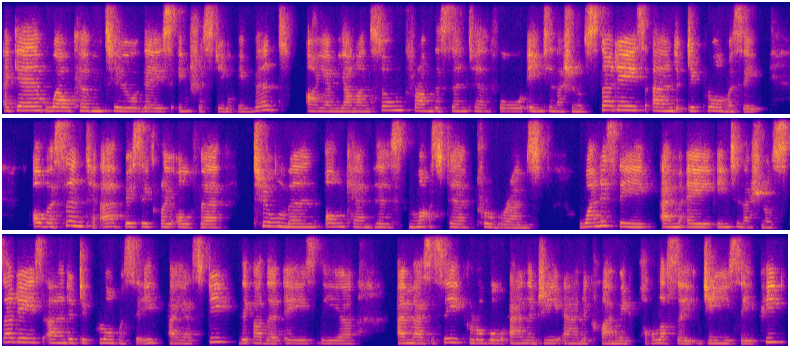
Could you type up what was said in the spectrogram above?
Again, welcome to this interesting event. I am Yanan Song from the Center for International Studies and Diplomacy our center basically offer two main on-campus master programs. One is the MA International Studies and Diplomacy, ISD. The other is the uh, MSc Global Energy and Climate Policy, GECP.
